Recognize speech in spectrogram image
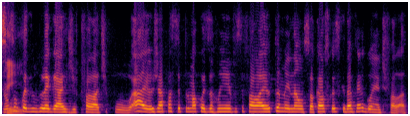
Não Sim. são coisas legais de falar, tipo, ah, eu já passei por uma coisa ruim, aí você fala, ah, eu também não, são aquelas coisas que dá vergonha de falar.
